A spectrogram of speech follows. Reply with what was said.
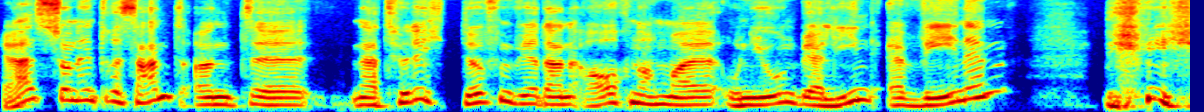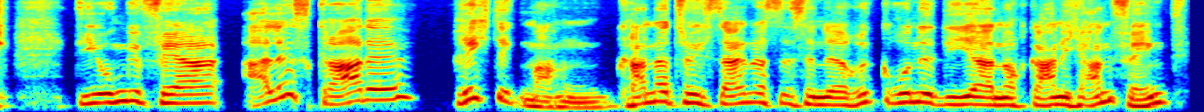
Ja, ist schon interessant. Und äh, natürlich dürfen wir dann auch nochmal Union Berlin erwähnen die, die ungefähr alles gerade richtig machen. Kann natürlich sein, dass es in der Rückrunde, die ja noch gar nicht anfängt,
